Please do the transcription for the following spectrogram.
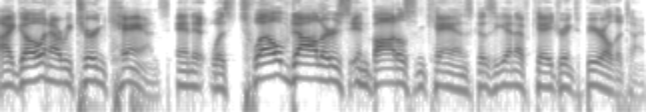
I go and I return cans, and it was $12 in bottles and cans because the NFK drinks beer all the time.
